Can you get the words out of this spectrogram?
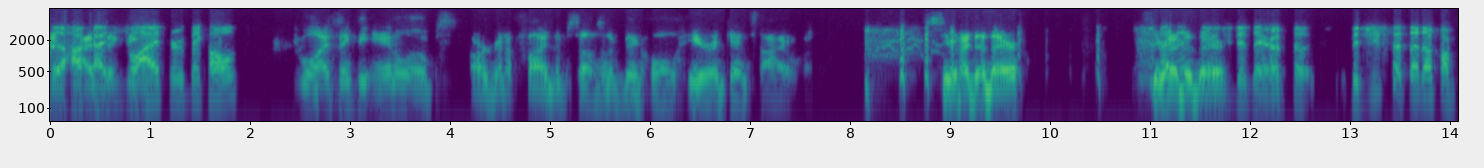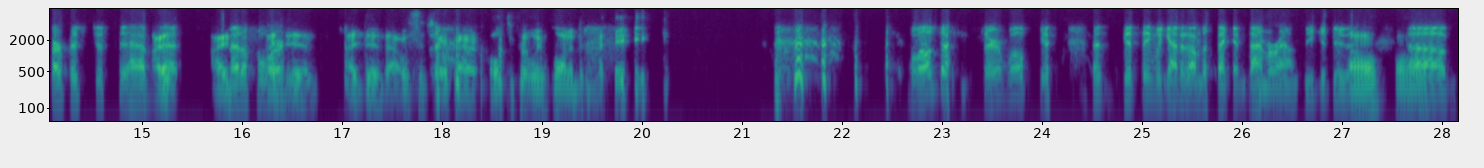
the, I Hawkeyes think the- fly through big holes. Well, I think the Antelopes are going to find themselves in a big hole here against Iowa. See what I did there? See what I, did did there? You did there. So, did you set that up on purpose just to have I- that I, metaphor? I did. I did. That was the joke I ultimately wanted to make. well done, sir. Well, good, good thing we got it on the second time around, so you could do that. Uh-huh, uh-huh. Um,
